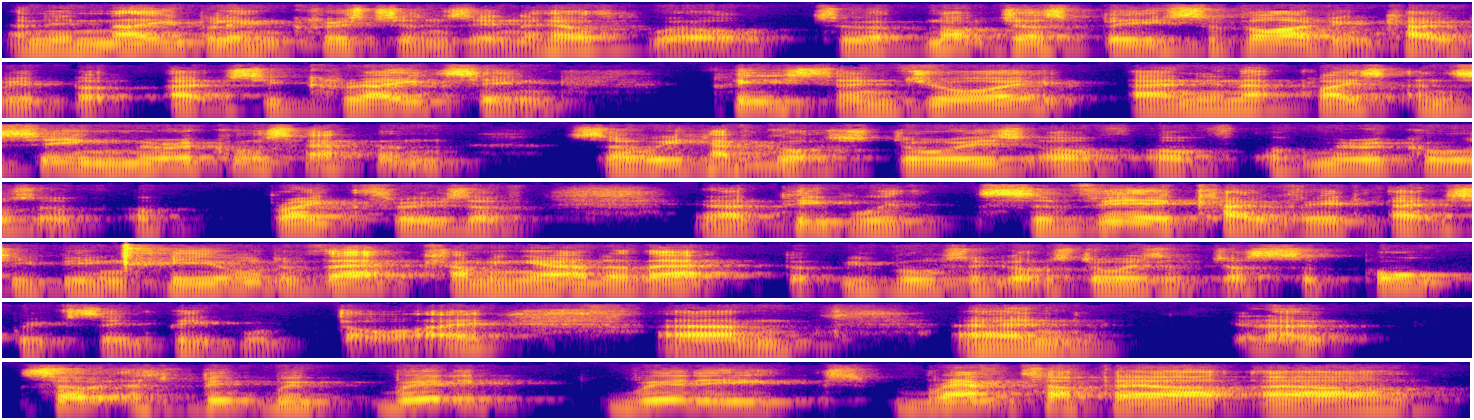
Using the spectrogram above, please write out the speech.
and enabling Christians in the health world to not just be surviving COVID, but actually creating peace and joy, and in that place, and seeing miracles happen. So we have got stories of of, of miracles, of, of breakthroughs of you know people with severe COVID actually being healed of that, coming out of that. But we've also got stories of just support. We've seen people die, um, and you know, so it's been we've really really ramped up our, our,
